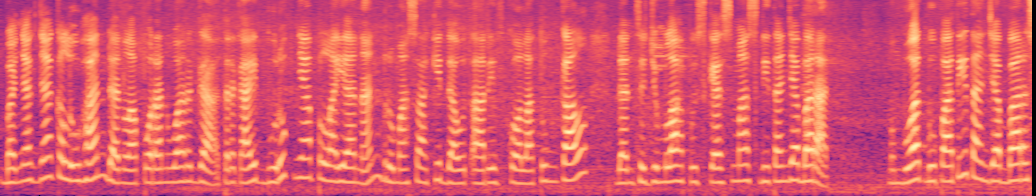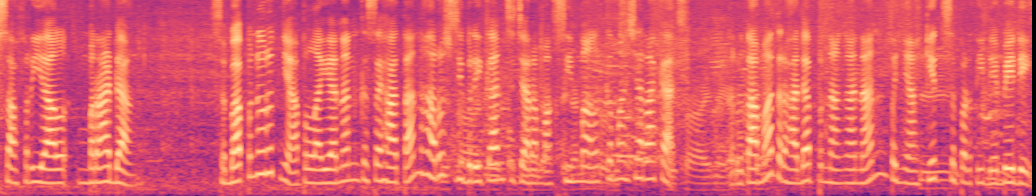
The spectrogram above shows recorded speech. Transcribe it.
Banyaknya keluhan dan laporan warga terkait buruknya pelayanan Rumah Sakit Daud Arif Kuala Tungkal dan sejumlah puskesmas di Tanja Barat, membuat Bupati Tanjabar Safrial meradang. Sebab menurutnya pelayanan kesehatan harus diberikan secara maksimal ke masyarakat, terutama terhadap penanganan penyakit seperti DBD.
